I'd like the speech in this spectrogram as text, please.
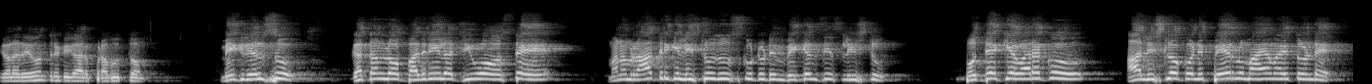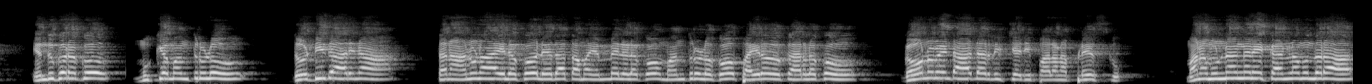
ఇవాళ రేవంత్ రెడ్డి గారు ప్రభుత్వం. మీకు తెలుసు గతంలో బదిలీల జీవో వస్తే మనం రాత్రికి లిస్టు చూసుకుంటుంటే వేకెన్సీస్ లిస్టు. పొద్దెక్కే వరకు ఆ లిస్టులో కొన్ని పేర్లు మాయమవుతుండే. ఎందుకొరకు? ముఖ్యమంత్రులు దొడ్డిదారిన తన అనునాయులకో లేదా తమ ఎమ్మెల్యేలకో మంత్రులకో పైరవకారులకో గవర్నమెంట్ ఆర్డర్లు ఇచ్చేది పలానా ప్లేస్కు. మనం ఉండంగానే కండ్ల ముందర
